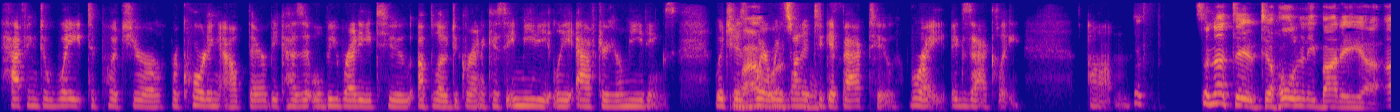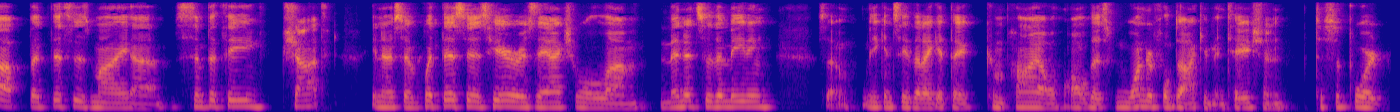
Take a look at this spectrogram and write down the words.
having to wait to put your recording out there because it will be ready to upload to Granicus immediately after your meetings, which is wow, where we wanted cool. to get back to. Right, exactly. Um, so not to to hold anybody uh, up, but this is my uh, sympathy shot. You know, so what this is here is the actual um, minutes of the meeting. So you can see that I get to compile all this wonderful documentation to support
